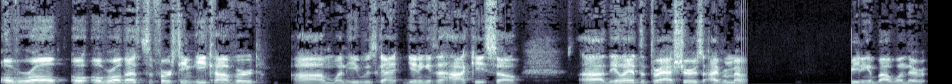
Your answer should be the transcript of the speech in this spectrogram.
overall, o- overall, that's the first team he covered um, when he was getting into hockey. So uh, the Atlanta Thrashers, I remember reading about when their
